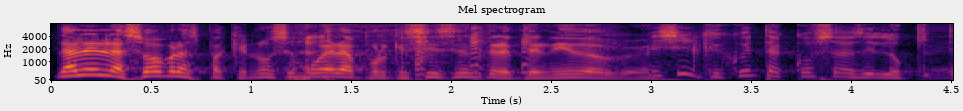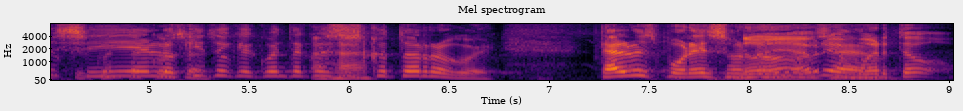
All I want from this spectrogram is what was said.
dale las obras para que no se muera, porque sí es entretenido, güey. Es el que cuenta cosas, el loquito que Sí, cuenta el cosas. loquito que cuenta cosas Ajá. es cotorro, güey. Tal vez por eso, No, ¿no? ya O habría sea, muerto.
